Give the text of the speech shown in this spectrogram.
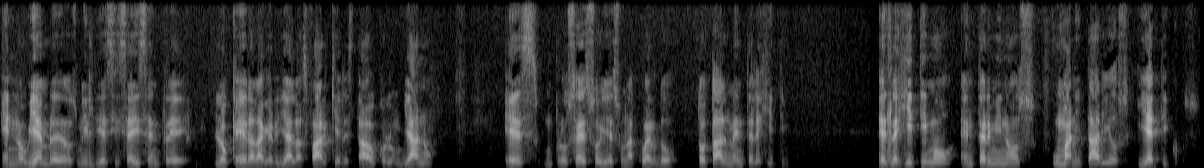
en noviembre de 2016 entre lo que era la guerrilla de las FARC y el Estado colombiano, es un proceso y es un acuerdo totalmente legítimo. Es legítimo en términos humanitarios y éticos.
